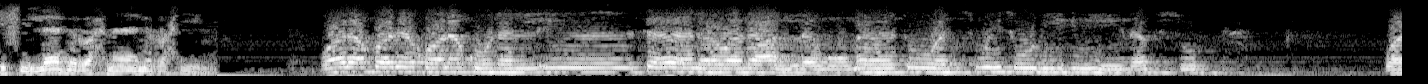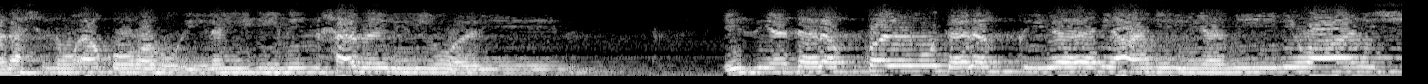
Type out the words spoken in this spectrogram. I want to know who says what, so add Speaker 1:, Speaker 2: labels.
Speaker 1: بسم الله الرحمن الرحيم.
Speaker 2: ولقد خلقنا الإنسان ونعلم ما توسوس به نفسه ونحن أقرب إليه من حبل الوريد. إذ يتلقى المتلقيان عن اليمين وعن الشمال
